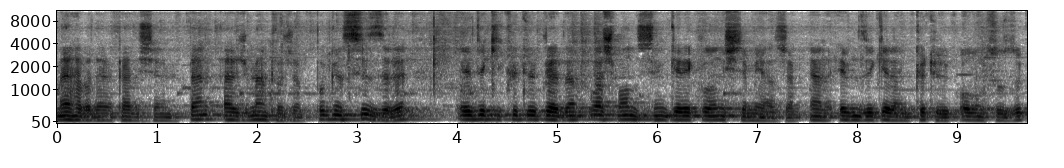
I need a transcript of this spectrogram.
Merhaba değerli kardeşlerim. Ben Ercüment Hocam. Bugün sizlere evdeki kötülüklerden ulaşmanız için gerekli olan işlemi yazacağım. Yani evinize gelen kötülük, olumsuzluk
